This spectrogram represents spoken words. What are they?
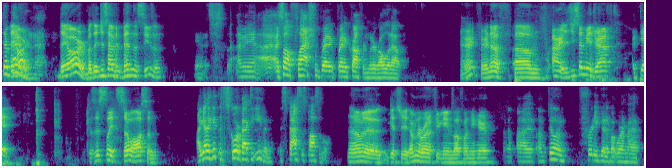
they're They better are. than that. They are, but they just haven't been this season. Yeah, it's. Just, I mean, I, I saw a flash from Brandon, Brandon Crawford. Going to roll it out. All right, fair enough. Um, all right, did you send me a draft? I did. Because this slate's so awesome. I got to get the score back to even as fast as possible. No, I'm gonna get you. I'm gonna run a few games off on you here, I, I'm feeling pretty good about where I'm at.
